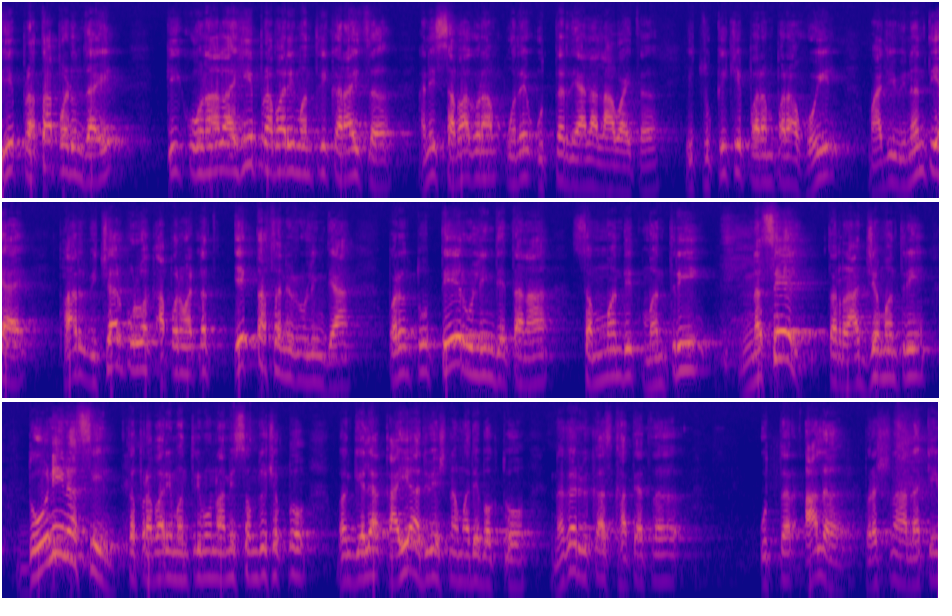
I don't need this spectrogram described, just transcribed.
ही प्रथा पडून जाईल की कोणालाही प्रभारी मंत्री करायचं आणि सभागृहामध्ये उत्तर द्यायला लावायचं. ही चुकीची परंपरा होईल माझी विनंती आहे. फार विचारपूर्वक आपण वाटलं एक तासाने रुलिंग द्या परंतु ते रुलिंग देताना संबंधित मंत्री नसेल तर राज्यमंत्री दोन्ही नसतील तर प्रभारी मंत्री म्हणून आम्ही समजू शकतो. पण गेल्या काही अधिवेशनामध्ये बघतो नगर विकास खात्याचं उत्तर आलं प्रश्न आला की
